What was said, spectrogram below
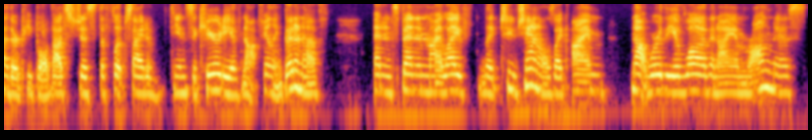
other people. That's just the flip side of the insecurity of not feeling good enough. And it's been in my life like two channels, like I'm not worthy of love and I am wrongness.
